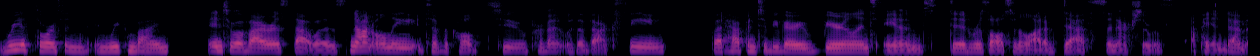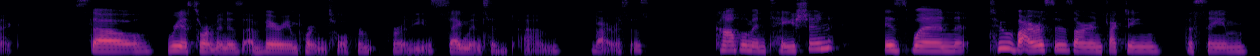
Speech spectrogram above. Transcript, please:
reassort, and, and recombine into a virus that was not only difficult to prevent with a vaccine, but happened to be very virulent and did result in a lot of deaths and actually was a pandemic. So, reassortment is a very important tool for, for these segmented um, viruses. Complementation is when two viruses are infecting the same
